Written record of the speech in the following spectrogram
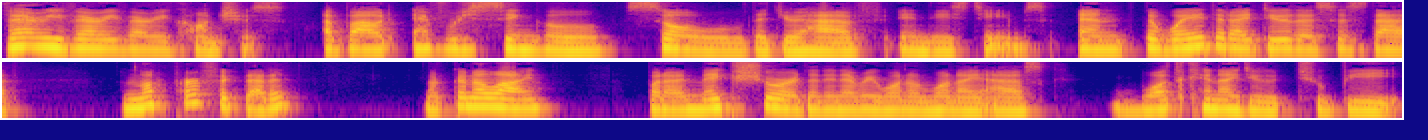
very, very, very conscious about every single soul that you have in these teams. And the way that I do this is that I'm not perfect at it, not going to lie, but I make sure that in every one on one I ask, what can I do to be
